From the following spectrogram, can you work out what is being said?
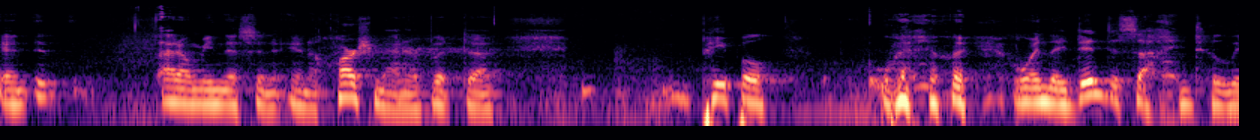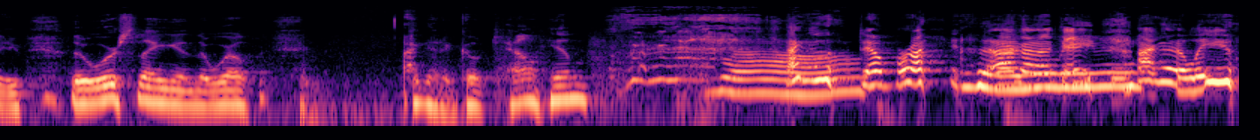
and it, I don't mean this in, in a harsh manner, but uh, people, when they did decide to leave, the worst thing in the world, I got to go tell him. I gotta tell Brian I'm, gonna leave. I'm gonna leave.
